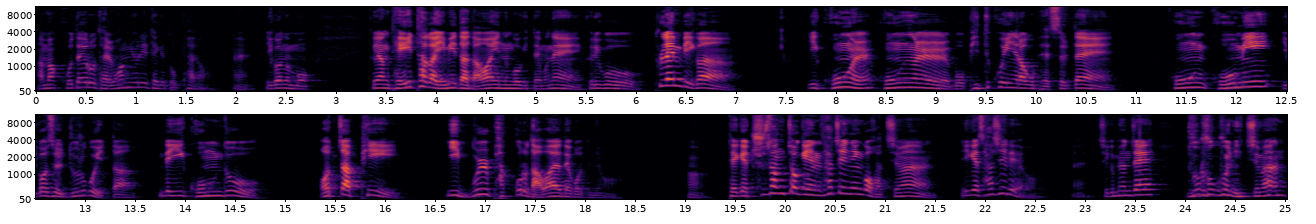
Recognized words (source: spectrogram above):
아마 그대로 될 확률이 되게 높아요. 예, 이거는 뭐 그냥 데이터가 이미 다 나와 있는 거기 때문에 그리고 플랜 B가 이 공을 공을 뭐 비트코인이라고 뵀을 때 공, 곰이 이것을 누르고 있다. 근데 이 곰도 어차피 이 물 밖으로 나와야 되거든요. 어, 되게 추상적인 사진인 것 같지만 이게 사실이에요. 예, 지금 현재 누르고는 있지만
